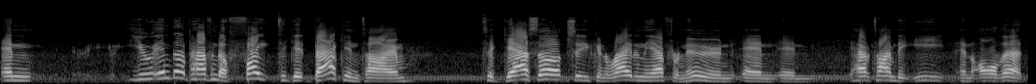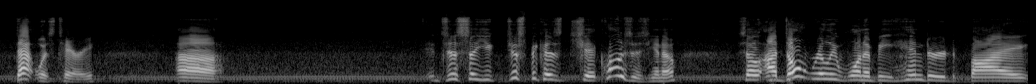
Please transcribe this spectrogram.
And you end up having to fight to get back in time to gas up so you can ride in the afternoon and, and have time to eat and all that. That was Terry. Uh, just so you, just because shit closes, you know. So I don't really want to be hindered by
